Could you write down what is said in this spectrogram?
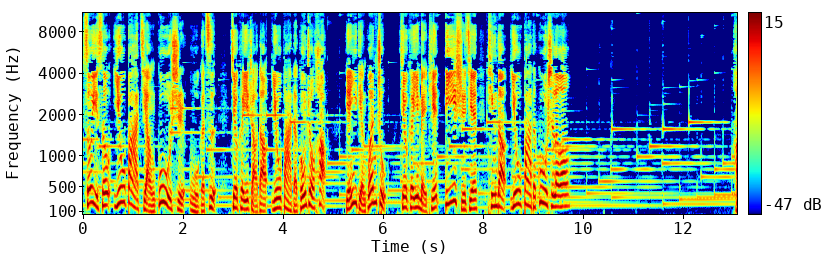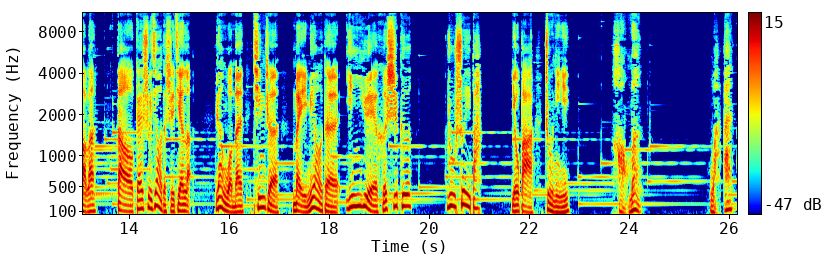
搜一搜“优爸讲故事”五个字。就可以找到优爸的公众号，点一点关注，就可以每天第一时间听到优爸的故事了哦。好了，到该睡觉的时间了，让我们听着美妙的音乐和诗歌入睡吧。优爸祝你好梦，晚安。《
